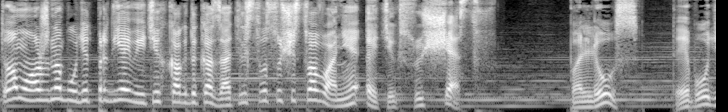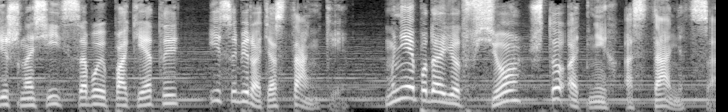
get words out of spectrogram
то можно будет предъявить их как доказательство существования этих существ. Плюс ты будешь носить с собой пакеты и собирать останки. Мне подойдет все, что от них останется.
